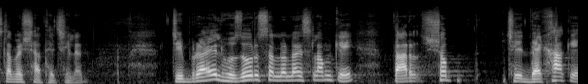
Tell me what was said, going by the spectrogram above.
ইসলামের সাথে ছিলেন। জিব্রাইল হুজুর সাল্লাহ ইসলামকে তার সব সেই দেখাকে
